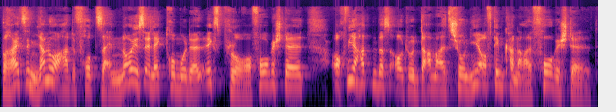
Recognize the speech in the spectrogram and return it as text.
Bereits im Januar hatte Ford sein neues Elektromodell Explorer vorgestellt. Auch wir hatten das Auto damals schon hier auf dem Kanal vorgestellt.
